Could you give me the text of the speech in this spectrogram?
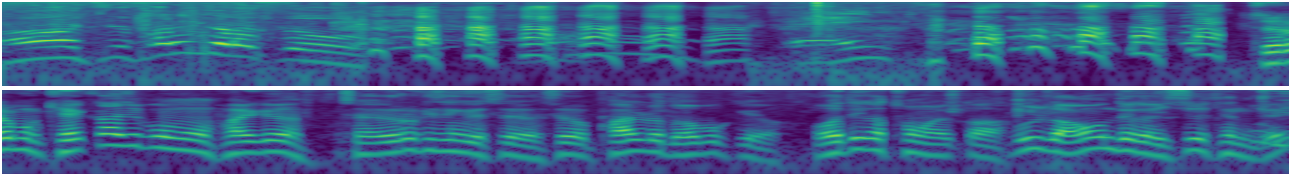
아 진짜 살인 줄 알았어. 자 여러분 개까지 구멍 발견. 자 이렇게 생겼어요. 저 발로 넣어볼게요. 어디가 통할까? 물 나오는 데가 있을 텐데.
